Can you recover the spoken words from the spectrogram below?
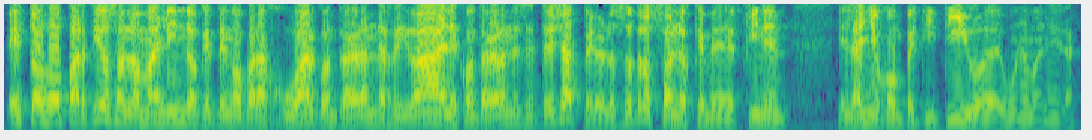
estos dos partidos son los más lindos que tengo para jugar contra grandes rivales, contra grandes estrellas, pero los otros son los que me definen el año competitivo de alguna manera?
